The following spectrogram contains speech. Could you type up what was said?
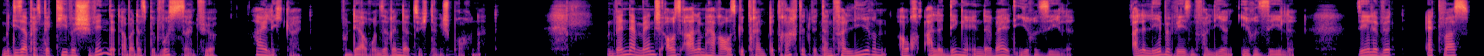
Und mit dieser Perspektive schwindet aber das Bewusstsein für Heiligkeit, von der auch unser Rinderzüchter gesprochen hat. Und wenn der Mensch aus allem herausgetrennt betrachtet wird, dann verlieren auch alle Dinge in der Welt ihre Seele. Alle Lebewesen verlieren ihre Seele. Seele wird etwas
